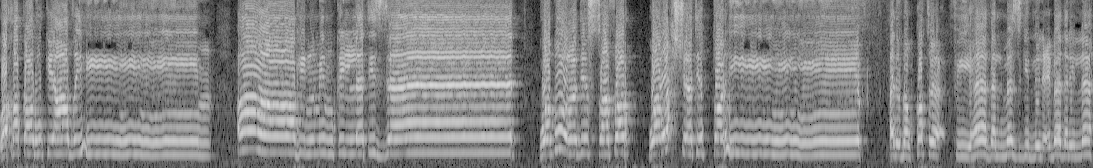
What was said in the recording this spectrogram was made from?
وخطرك عظيم. آه من قلة الزاد وبعد السفر ووحشة الطريق. أنا بنقطع في هذا المسجد للعبادة لله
